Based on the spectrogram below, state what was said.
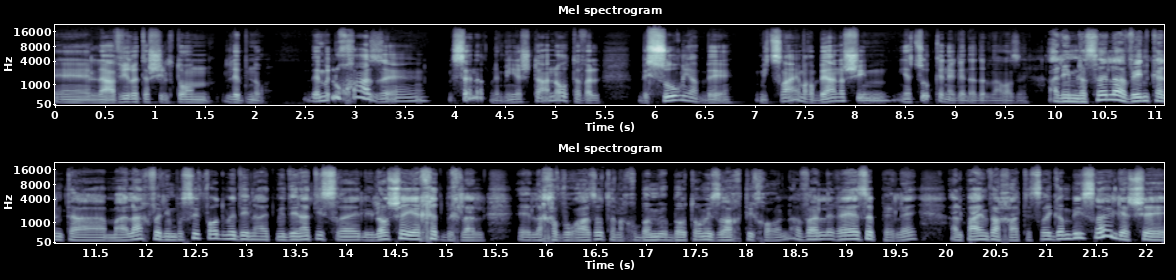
אה, להעביר את השלטון לבנו. במלוכה זה בסדר, למי יש טענות, אבל בסוריה, במצרים, הרבה אנשים יצאו כנגד הדבר הזה. אני מנסה להבין כאן את המהלך, ואני מוסיף עוד מדינה, את מדינת ישראל. היא לא שייכת בכלל אה, לחבורה הזאת, אנחנו באותו מזרח תיכון, אבל ראה איזה פלא, 2011, גם בישראל יש אה,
